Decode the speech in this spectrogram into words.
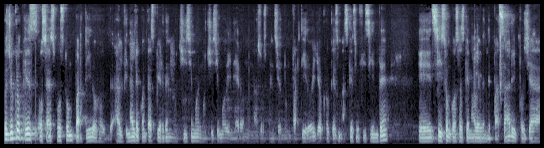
Pues yo creo que es, o sea, es justo un partido. Al final de cuentas pierden muchísimo y muchísimo dinero en una suspensión de un partido y yo creo que es más que suficiente. Eh, sí son cosas que no deben de pasar y pues ya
